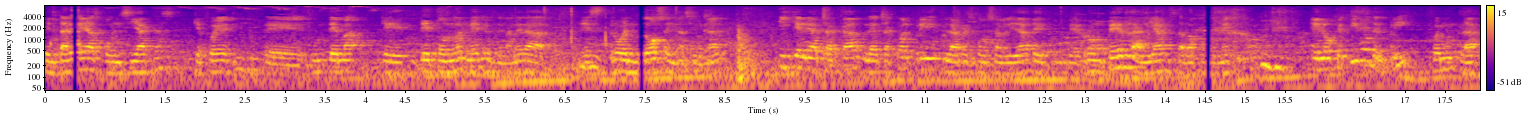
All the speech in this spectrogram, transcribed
en tareas policíacas, que fue eh, un tema que detonó en medios de manera estruendosa y nacional, y que le, achacó, le achacó al PRI la responsabilidad de, de romper la alianza bajo México. El objetivo del PRI fue muy claro,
